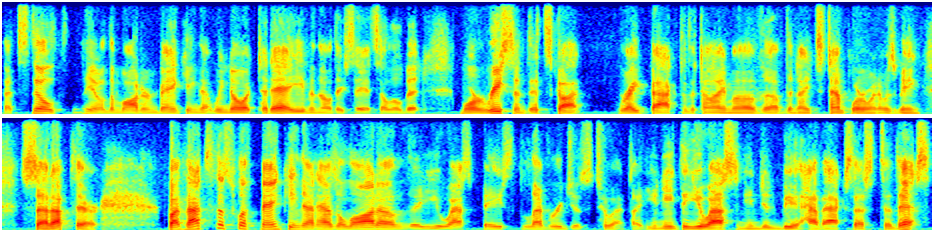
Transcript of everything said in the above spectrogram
That's still, you know, the modern banking that we know it today, even though they say it's a little bit more recent. It's got right back to the time of, of the Knights Templar when it was being set up there. But that's the Swift banking that has a lot of the US based leverages to it. That you need the US and you need to be, have access to this.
